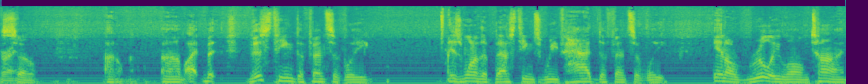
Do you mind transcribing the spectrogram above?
Right. So I don't know. Um, I, but this team defensively is one of the best teams we've had defensively in a really long time,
